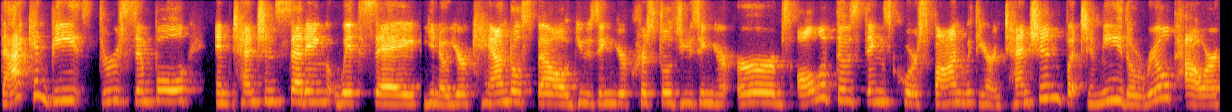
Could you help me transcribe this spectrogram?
that can be through simple intention setting with say you know your candle spell using your crystals using your herbs all of those things correspond with your intention but to me the real power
